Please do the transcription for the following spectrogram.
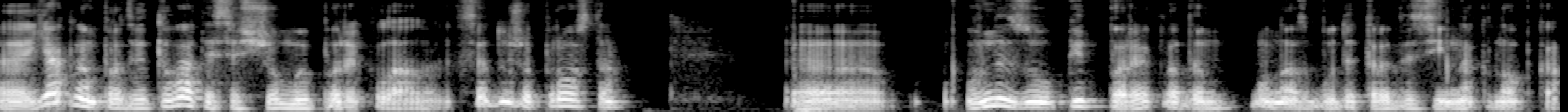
Е, Як нам прозвітуватися, що ми переклали? Все дуже просто. Е, Внизу під перекладом у нас буде традиційна кнопка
